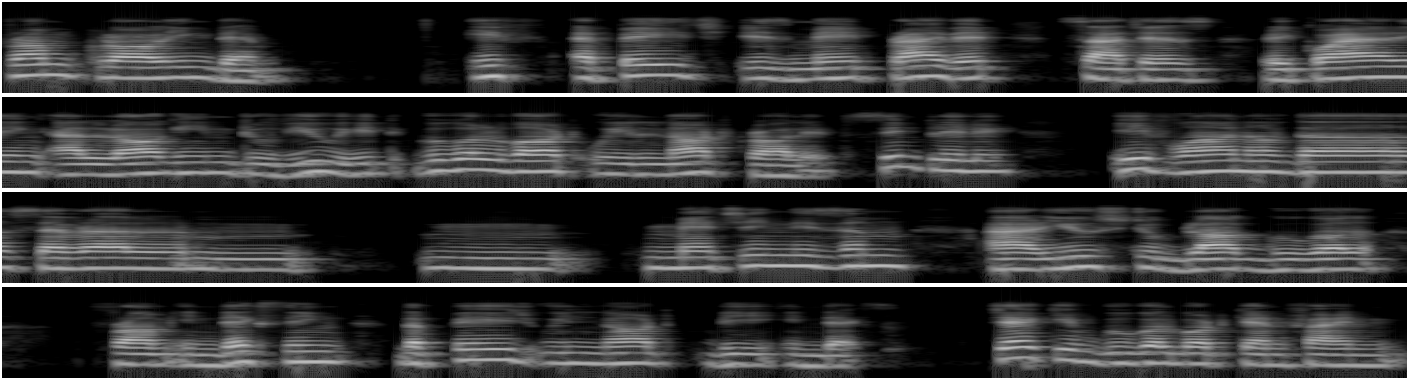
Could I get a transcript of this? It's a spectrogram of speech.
from crawling them. If a page is made private, such as requiring a login to view it, Googlebot will not crawl it. Simply, if one of the several mm, mechanisms are used to block Google from indexing, the page will not be indexed. Check if Googlebot can find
